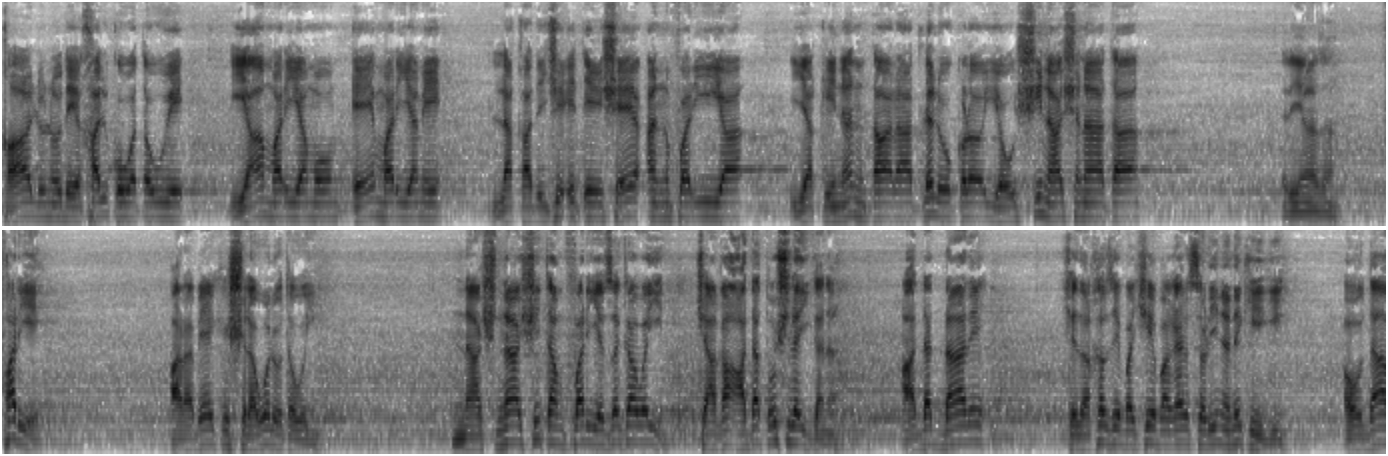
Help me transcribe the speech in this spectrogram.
قالو نو دی خلق وتوی یا مریم ای مریم لقد جئت شیئا فریا یقینا تارات للو کړو یو شی ناشنا تا ریاضه فری عربی کې شلولو ته وایي ناشنا شي تم فری زکه وایي چې هغه عادت وشلی کنه عادت داره چې د خزې بچي بغیر سړی نه کیږي او دا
